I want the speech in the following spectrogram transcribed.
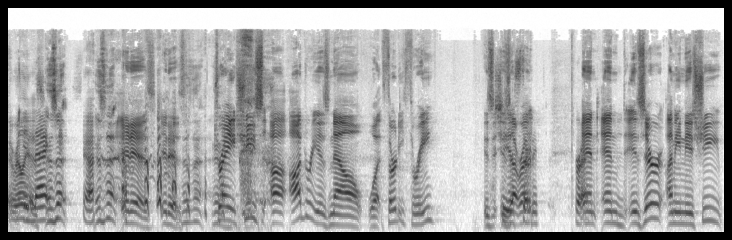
it really is. That, is it? Yeah. Isn't it? It is. It is. Isn't it? Yeah. Trey, she's uh, Audrey is now what 33? Is she is that right? 30. Correct. And and is there? I mean, is she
